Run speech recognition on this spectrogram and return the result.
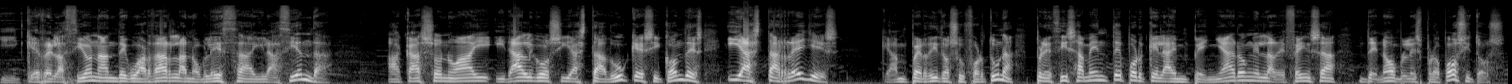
¿Y qué relación han de guardar la nobleza y la hacienda? ¿Acaso no hay hidalgos y hasta duques y condes y hasta reyes que han perdido su fortuna precisamente porque la empeñaron en la defensa de nobles propósitos?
